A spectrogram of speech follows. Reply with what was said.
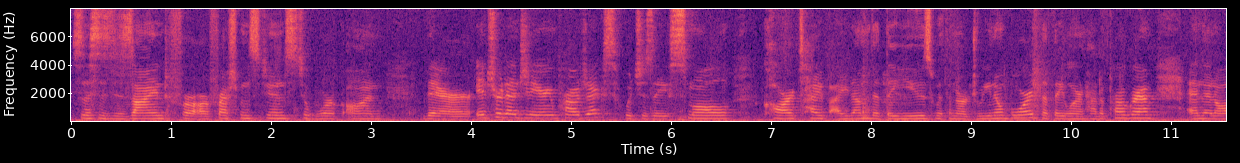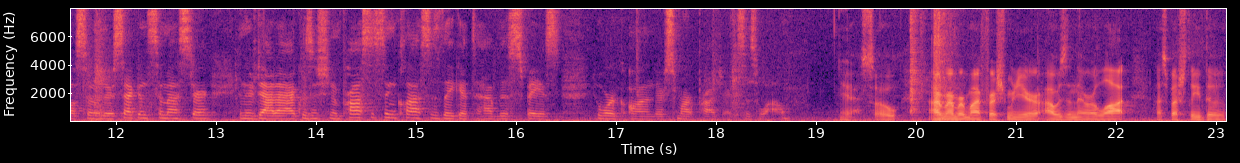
So this is designed for our freshman students to work on their intro to engineering projects, which is a small car type item that they use with an Arduino board that they learn how to program. And then also in their second semester, in their data acquisition and processing classes, they get to have this space to work on their smart projects as well. Yeah, so I remember my freshman year, I was in there a lot, especially the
